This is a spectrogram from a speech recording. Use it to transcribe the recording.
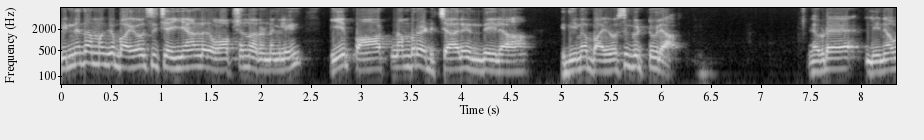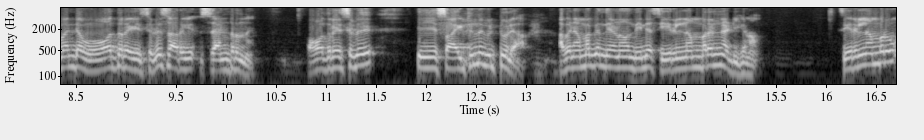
പിന്നെ നമുക്ക് ബയോസ് ചെയ്യാനുള്ള ഒരു ഓപ്ഷൻ എന്ന് പറഞ്ഞിട്ടുണ്ടെങ്കിൽ ഈ പാർട്ട് നമ്പർ അടിച്ചാൽ എന്ത് ചെയ്യില്ല? ഇതിന് ബയോസ് കിട്ടൂല. എവിടെ ലിനോവന്റെ ഓതറൈസ്ഡ് സർവീസ് സെന്ററിന് ഓതറൈസ്ഡ് ഈ സൈറ്റിൽ നിന്ന് കിട്ടൂല. അപ്പൊ നമുക്ക് എന്ത് ചെയ്യണം? ഇതിന്റെ സീരിയൽ നമ്പർ തന്നെ അടിക്കണം. സീരിയൽ നമ്പറും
